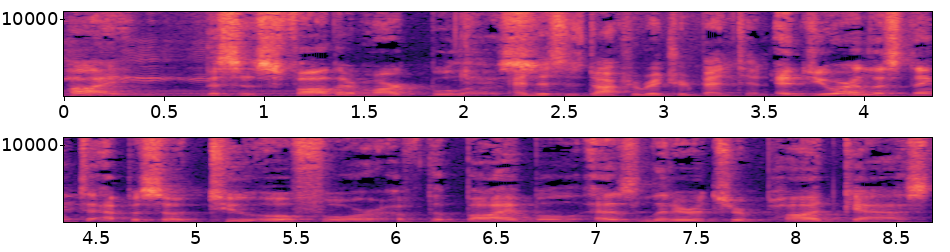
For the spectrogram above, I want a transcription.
Hi, this is Father Marc Boulos. And this is Dr. Richard Benton. And you are listening to episode 204 of the Bible as Literature podcast.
